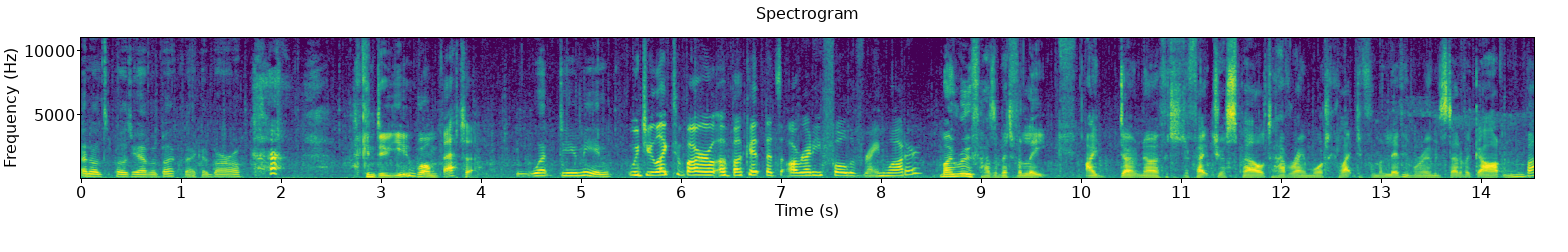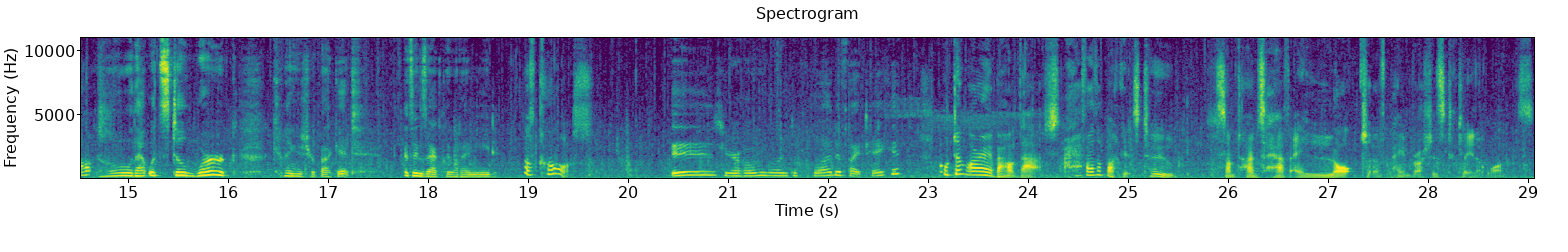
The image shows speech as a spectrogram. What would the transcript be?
I don't suppose you have a bucket I could borrow. I can do you one better. What do you mean? Would you like to borrow a bucket that's already full of rainwater? My roof has a bit of a leak. I don't know if it'd affect your spell to have rainwater collected from a living room instead of a garden, but. Oh, that would still work. Can I use your bucket? It's exactly what I need. Of course. Is your home going to flood if I take it? Oh, don't worry about that. I have other buckets too. Sometimes I have a lot of paintbrushes to clean at once.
